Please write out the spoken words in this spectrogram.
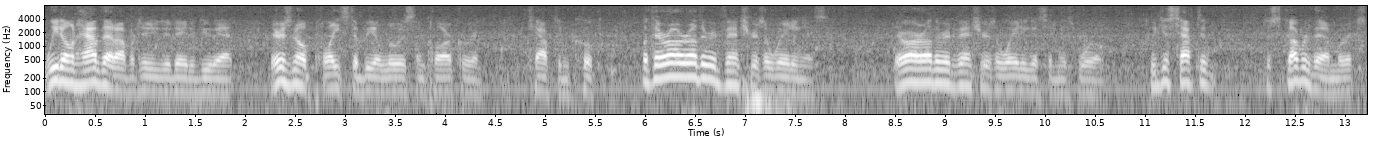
we don't have that opportunity today to do that. There's no place to be a Lewis and Clark or a Captain Cook. But there are other adventures awaiting us. There are other adventures awaiting us in this world. We just have to discover them or ex-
